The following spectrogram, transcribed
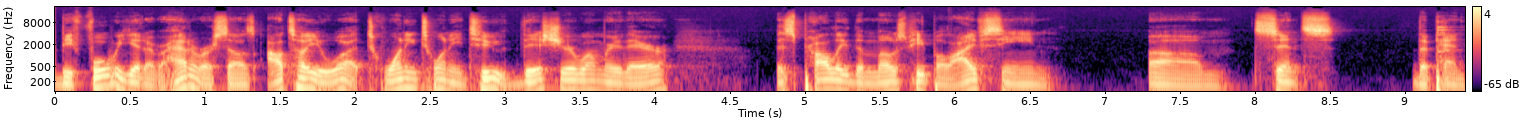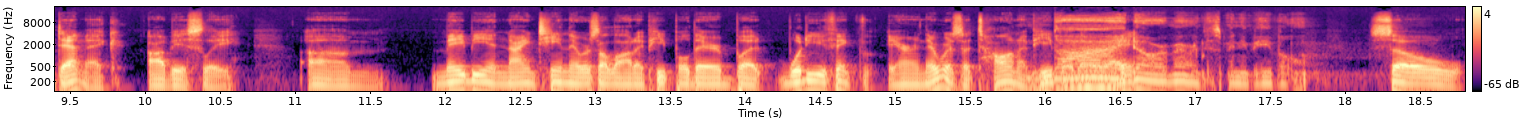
before we get ahead of ourselves, I'll tell you what, 2022, this year when we're there, is probably the most people I've seen um, since the pandemic, obviously. Um, maybe in 19 there was a lot of people there, but what do you think, Aaron? There was a ton of people there, I don't remember this many people. So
